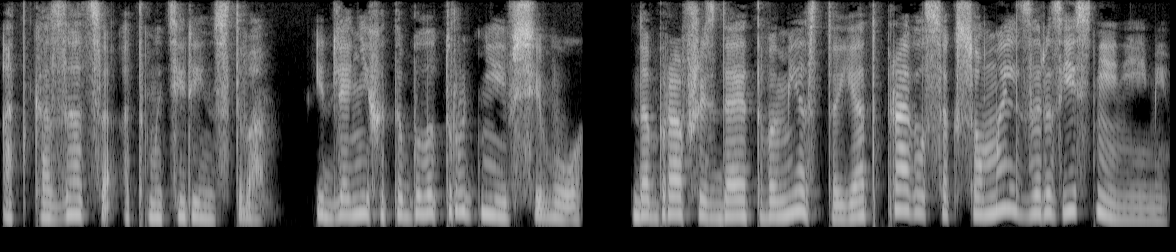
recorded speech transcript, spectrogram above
отказаться от материнства. И для них это было труднее всего. Добравшись до этого места, я отправился к Сомель за разъяснениями.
